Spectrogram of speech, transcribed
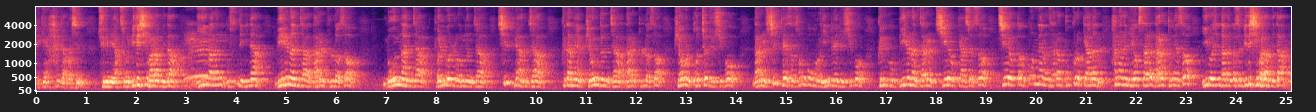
되게 하리라고 하신 주님의 약속을 믿으시기 바랍니다. 이 말은 무슨 얘기냐? 미련한 자 나를 불러서 못난 자, 별볼일 없는 자, 실패한 자, 그 다음에 병든 자 나를 불러서 병을 고쳐주시고 나를 실패해서 성공으로 인도해 주시고 그리고 미련한 자를 지혜롭게 하셔서 지혜롭다고 뽐내는 사람 부끄럽게 하는 하나님의 역사를 나를 통해서 이루어진다는 것을 믿으시기 바랍니다.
